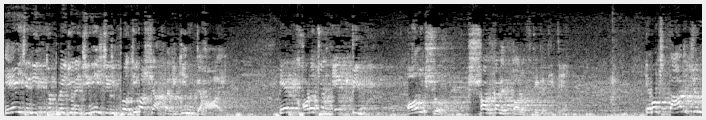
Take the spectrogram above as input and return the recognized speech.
এই যে নিত্য প্রয়োজনীয় জিনিস যেটি প্রতি মাসে আপনাকে কিনতে হয়, এর খরচের একটি অংশ সরকারের তরফ থেকে দিতে। এবং তার জন্য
